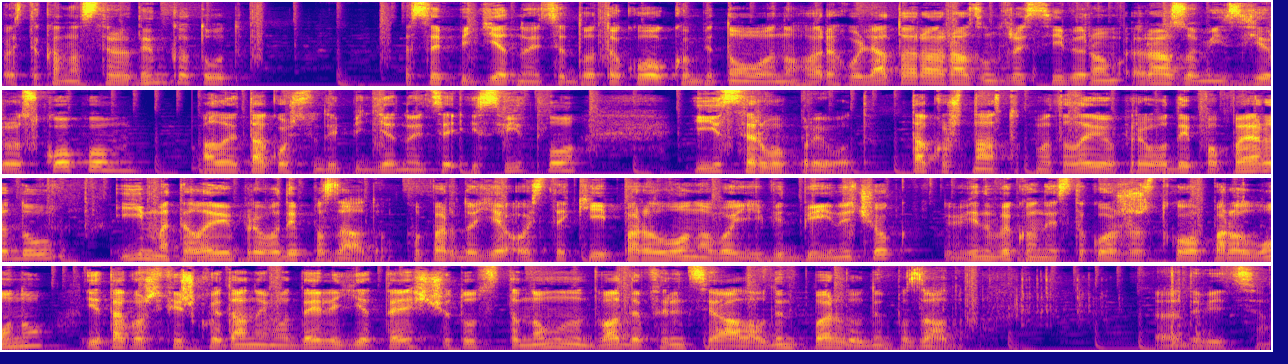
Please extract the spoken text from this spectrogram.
Ось така у нас серединка тут. Все під'єднується до такого комбінованого регулятора разом з ресівером, разом із гіроскопом, але також сюди під'єднується і світло, і сервопривод. Також у нас тут металеві приводи попереду і металеві приводи позаду. Попереду є ось такий поролоновий відбійничок. Він виконаний з такого жорсткого поролону. І також фішкою даної моделі є те, що тут встановлено два диференціали: один попереду, один позаду. Е, дивіться.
